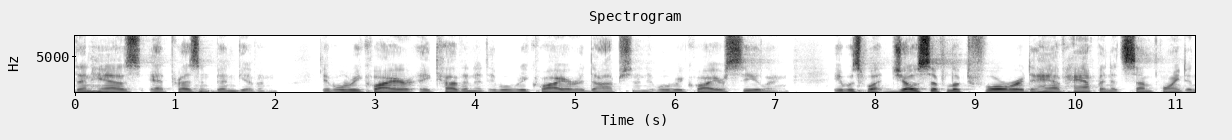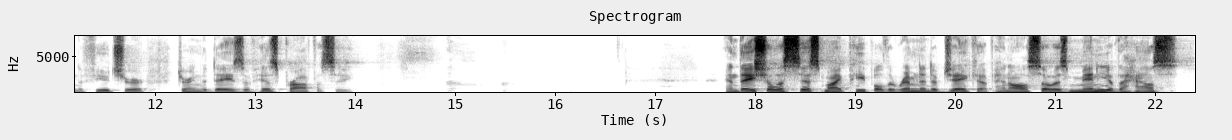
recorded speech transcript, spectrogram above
than has at present been given. It will require a covenant. It will require adoption. It will require sealing. It was what Joseph looked forward to have happen at some point in the future during the days of his prophecy. And they shall assist my people, the remnant of Jacob, and also as many of the house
